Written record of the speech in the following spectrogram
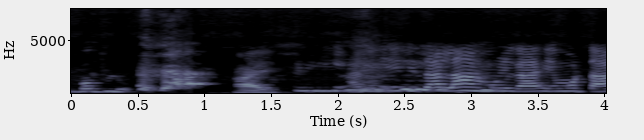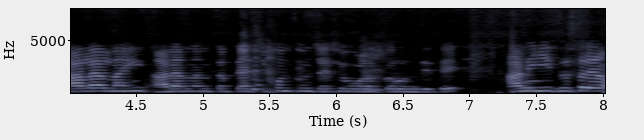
बबलू. हाय. आणि हे तिचा लहान मुलगा आहे मोठा आला नाही आल्यानंतर त्याची पण तुमच्याशी ओळख करून देते. आणि ही दुसऱ्या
